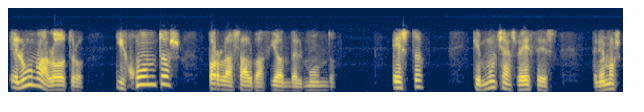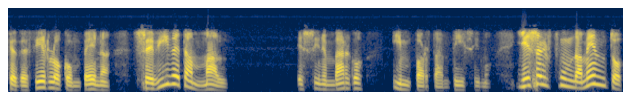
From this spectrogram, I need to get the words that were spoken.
el uno al otro y juntos por la salvación del mundo. Esto, que muchas veces tenemos que decirlo con pena, se vive tan mal, es sin embargo importantísimo. Y es el fundamento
